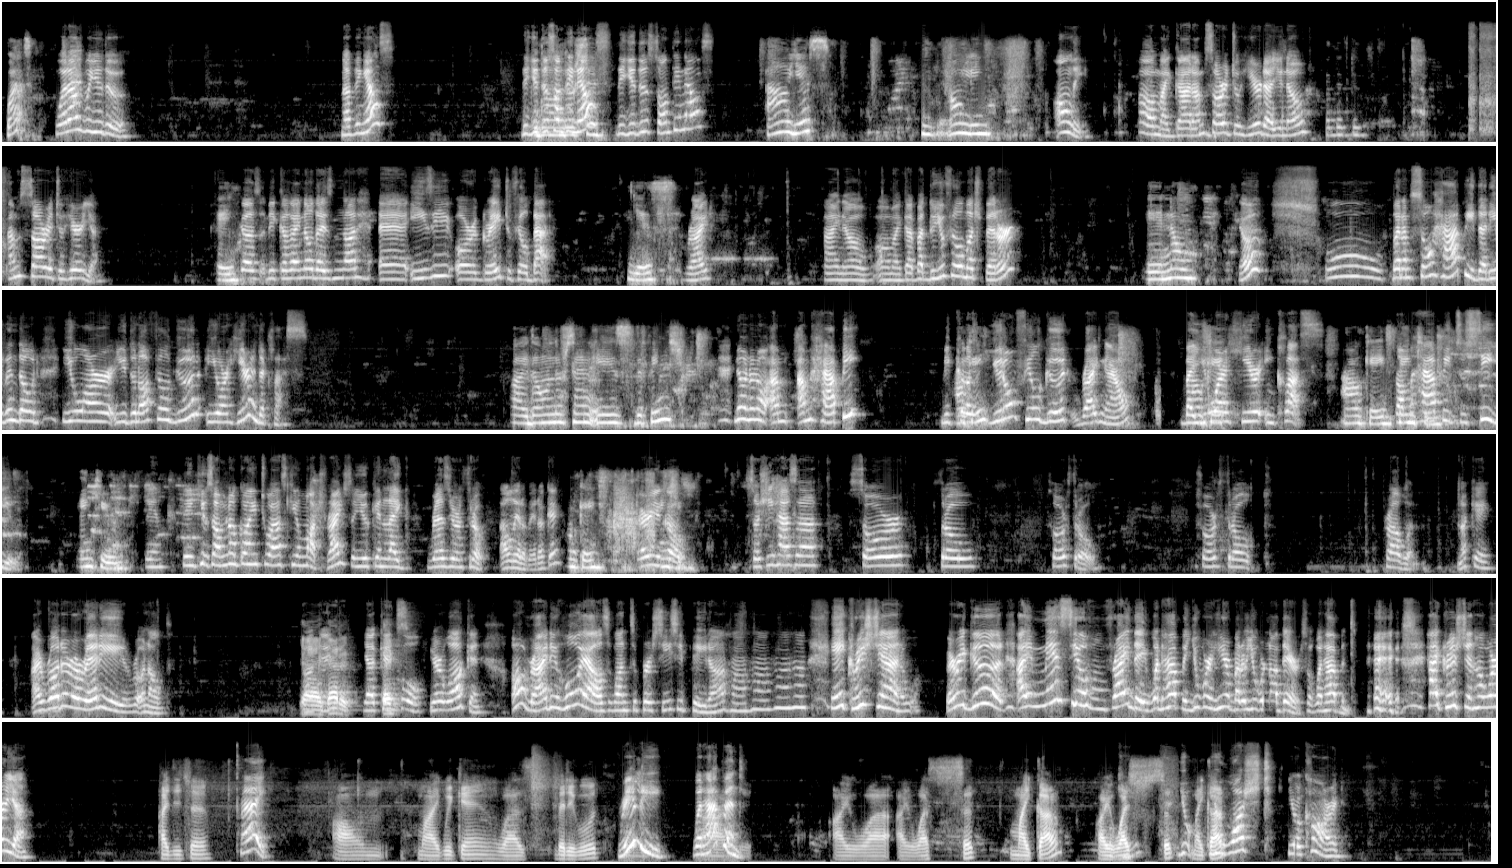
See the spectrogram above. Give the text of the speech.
What? What else will you do? Nothing else? Did you do something understand. else? Did you do something else? Ah, yes. Only. Only. Oh my God, I'm sorry to hear that, you know? I'm sorry to hear you. Okay. Because, because I know that it's not uh, easy or great to feel bad, Yes. right? I know. Oh my God. But do you feel much better? Eh, no. No? Oh, but I'm so happy that even though you are you do not feel good, you are here in the class. I don't understand. Is the finish? No, no, no. I'm I'm happy because Okay. you don't feel good right now, but Okay. you are here in class. Ah, Okay. So I'm Thank you. happy to see you. Thank you. Yeah, Thank you. So I'm not going to ask you much, right? So you can like rest your throat a little bit, okay? Okay. There you Thank go. you. So she has a sore throat, sore throat, sore throat problem. Okay. I wrote it already, Ronald. Yeah, Okay. I got it. Yeah, okay, Thanks. cool. You're welcome. All righty, who else want to participate? Uh huh, huh, huh, huh. Hey, Christian, very good. I miss you on Friday. What happened? You were here, but you were not there. So what happened? Hi, Christian. How are you? Hi, teacher. Hi. Um, my weekend was very good. Really? What happened? I, I was I was set my car. I Okay. was set You my you washed your card.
